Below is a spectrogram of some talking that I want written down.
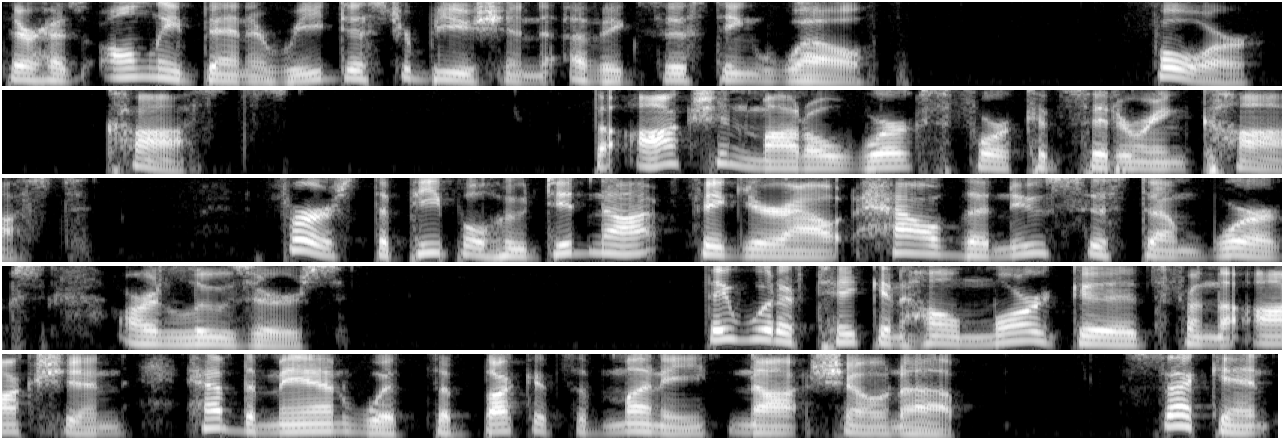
There has only been a redistribution of existing wealth. 4. Costs. The auction model works for considering cost. First, the people who did not figure out how the new system works are losers. They would have taken home more goods from the auction had the man with the buckets of money not shown up. Second,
